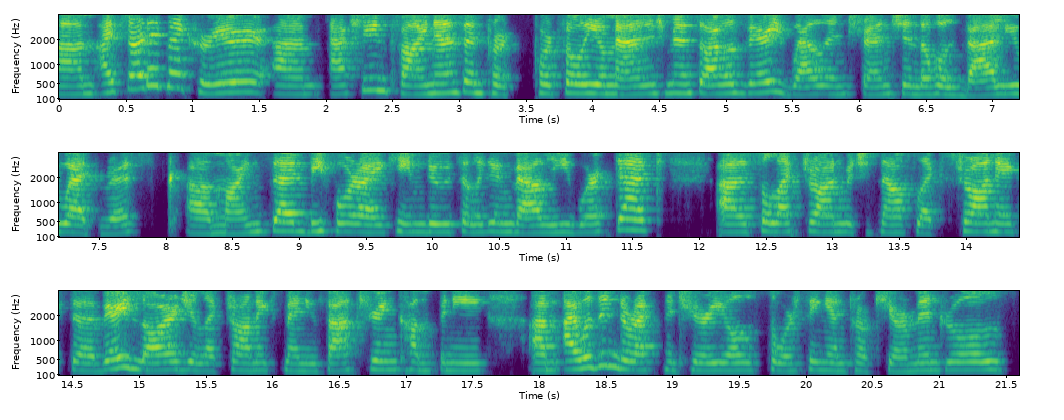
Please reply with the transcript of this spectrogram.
Um, I started my career um, actually in finance and per- portfolio management, so I was very well entrenched in the whole value at risk uh, mindset before I came to Silicon Valley. Worked at uh, Solectron, which is now Flextronics, a very large electronics manufacturing company. Um, I was in direct material sourcing and procurement roles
